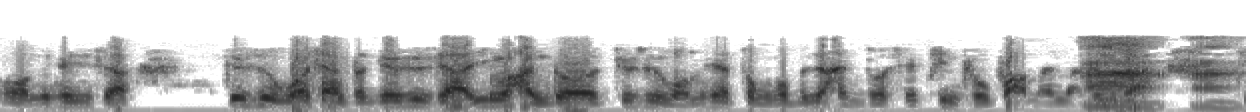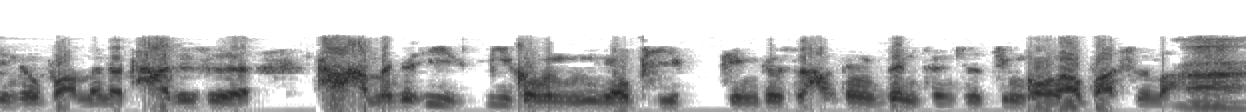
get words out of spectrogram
我明白意思啊，就是我想的就是这样，因为很多就是我们现在中国不是很多学净土法门的，对不对？净土法门的，他就是他他们就义义工牛皮筋，就是好像认准是进攻老法师嘛。啊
